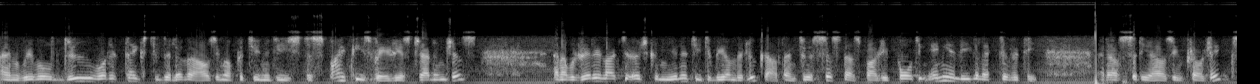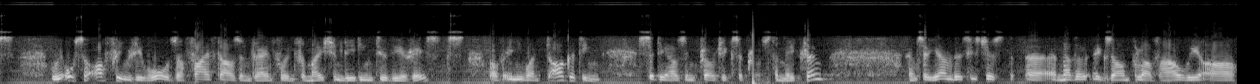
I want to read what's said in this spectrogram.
And we will do what it takes to deliver housing opportunities despite these various challenges. And I would really like to urge community to be on the lookout and to assist us by reporting any illegal activity at our city housing projects. We're also offering rewards of 5,000 Rand for information leading to the arrests of anyone targeting city housing projects across the metro. And so, Jan, this is just uh, another example of how we are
